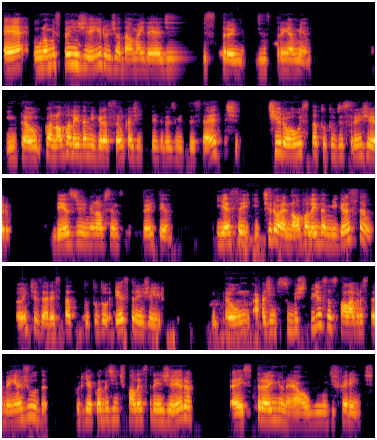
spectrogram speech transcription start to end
é o nome estrangeiro já dá uma ideia de estranho, de estranhamento. Então, com a nova lei da migração que a gente teve em 2017, tirou o estatuto de estrangeiro desde 1980. E, essa, e tirou a nova lei da migração. Antes era estatuto do estrangeiro. Então, a gente substituir essas palavras também ajuda, porque quando a gente fala estrangeiro, é estranho, né? Algo diferente.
